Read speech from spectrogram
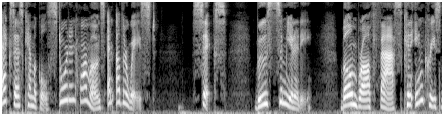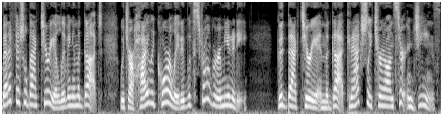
excess chemicals stored in hormones and other waste. 6. Boosts immunity. Bone broth fasts can increase beneficial bacteria living in the gut, which are highly correlated with stronger immunity. Good bacteria in the gut can actually turn on certain genes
